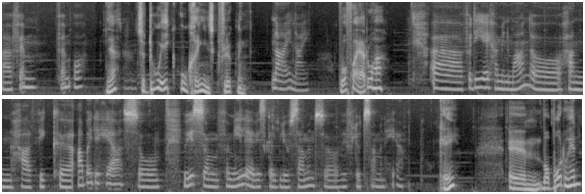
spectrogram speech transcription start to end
uh, fem, fem år. Ja, så du er ikke ukrainsk flygtning. Nej, nej. Hvorfor er du her? Uh, fordi jeg har min mand, og han har fik uh, arbejde her, så vi som familie, vi skal blive sammen, så vi flytter sammen her. Okay. Øhm, hvor bor du hen?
